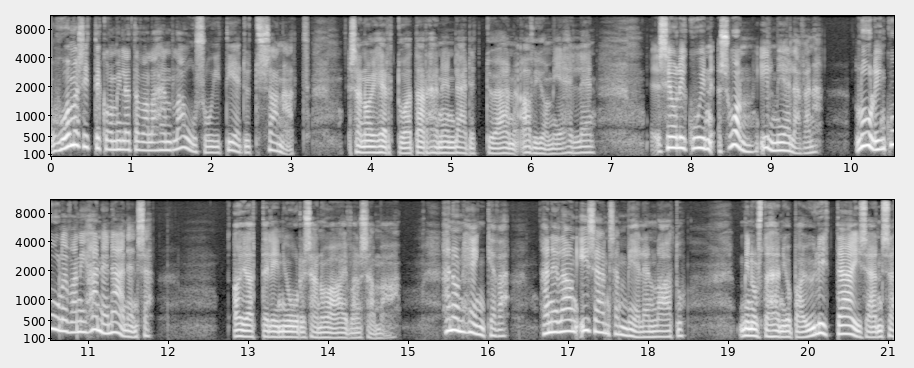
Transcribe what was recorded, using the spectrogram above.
Huomasitteko, millä tavalla hän lausui tietyt sanat, sanoi Herttuatar hänen lähdettyään aviomiehelleen. Se oli kuin suon ilmielävänä. Luulin kuulevani hänen äänensä. Ajattelin juuri sanoa aivan samaa. Hän on henkevä. Hänellä on isänsä mielenlaatu. Minusta hän jopa ylittää isänsä.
